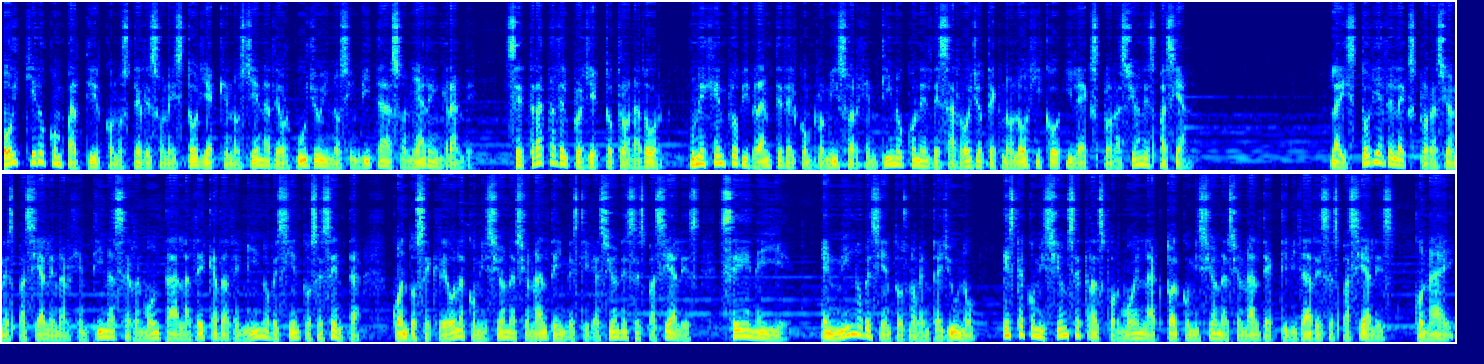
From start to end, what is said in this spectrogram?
Hoy quiero compartir con ustedes una historia que nos llena de orgullo y nos invita a soñar en grande. Se trata del proyecto Tronador, un ejemplo vibrante del compromiso argentino con el desarrollo tecnológico y la exploración espacial. La historia de la exploración espacial en Argentina se remonta a la década de 1960, cuando se creó la Comisión Nacional de Investigaciones Espaciales, CNIE. En 1991, esta comisión se transformó en la actual Comisión Nacional de Actividades Espaciales, CONAE,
